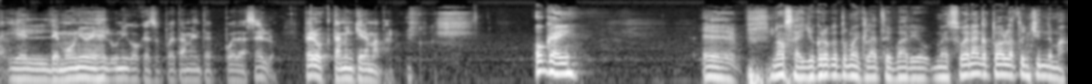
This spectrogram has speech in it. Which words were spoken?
atrás. Y el demonio es el único que supuestamente puede hacerlo. Pero también quiere matarlo. Ok. Eh, no sé, yo creo que tú mezclaste varios. Me suena que tú hablaste un chin de más.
